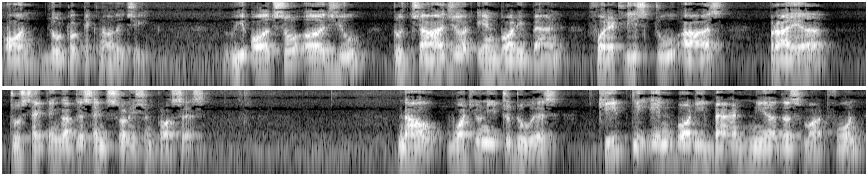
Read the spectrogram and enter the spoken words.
on Bluetooth technology. We also urge you to charge your in-body band for at least 2 hours prior to setting up this installation process. Now what you need to do is keep the in-body band near the smartphone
